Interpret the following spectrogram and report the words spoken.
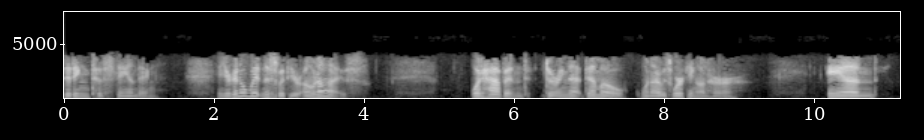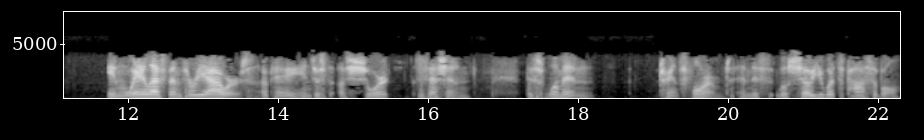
sitting to standing. And you're going to witness with your own eyes what happened during that demo when I was working on her. And in way less than three hours, okay, in just a short session, this woman transformed. And this will show you what's possible.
